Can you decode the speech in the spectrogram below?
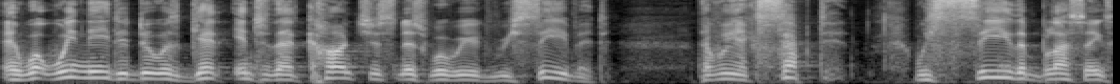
And what we need to do is get into that consciousness where we receive it, that we accept it. We see the blessings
